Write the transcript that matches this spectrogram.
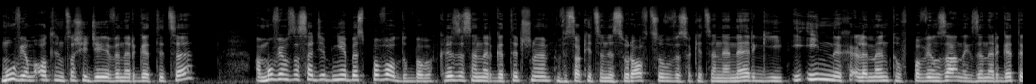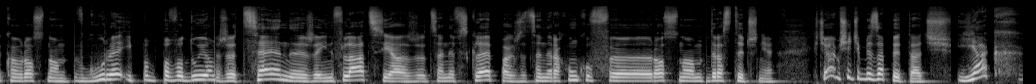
mówią o tym, co się dzieje w energetyce, a mówią w zasadzie nie bez powodu, bo kryzys energetyczny, wysokie ceny surowców, wysokie ceny energii i innych elementów powiązanych z energetyką rosną w górę i po powodują, że ceny, że inflacja, że ceny w sklepach, że ceny rachunków e, rosną drastycznie. Chciałem się Ciebie zapytać, jak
